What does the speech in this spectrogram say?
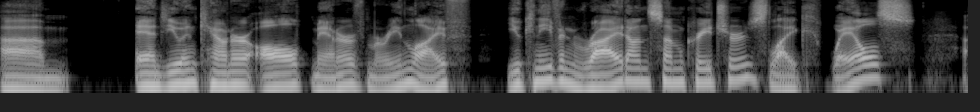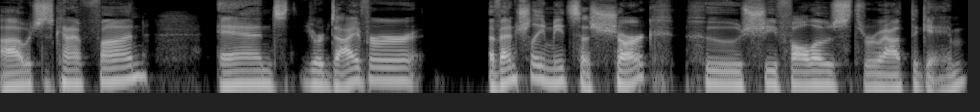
Um, and you encounter all manner of marine life. You can even ride on some creatures like whales, uh, which is kind of fun. And your diver eventually meets a shark who she follows throughout the game.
